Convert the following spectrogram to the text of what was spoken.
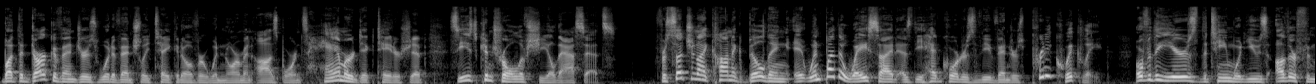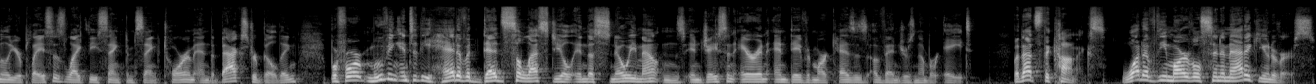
but the Dark Avengers would eventually take it over when Norman Osborn's Hammer dictatorship seized control of S.H.I.E.L.D. assets. For such an iconic building, it went by the wayside as the headquarters of the Avengers pretty quickly. Over the years, the team would use other familiar places like the Sanctum Sanctorum and the Baxter Building before moving into the head of a dead celestial in the snowy mountains in Jason Aaron and David Marquez's Avengers number 8. But that's the comics. What of the Marvel Cinematic Universe?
